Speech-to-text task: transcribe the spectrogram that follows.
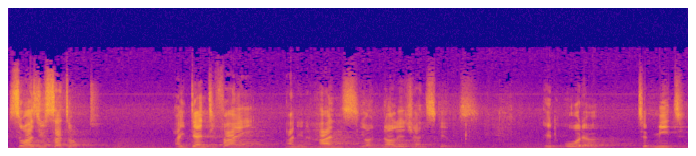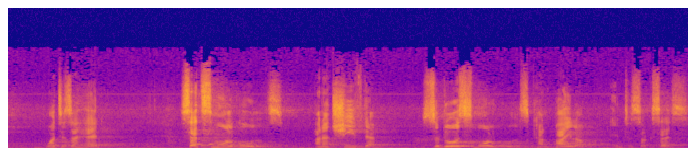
So as you set out, identify and enhance your knowledge and skills in order to meet what is ahead. Set small goals and achieve them so those small goals can pile up into success.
